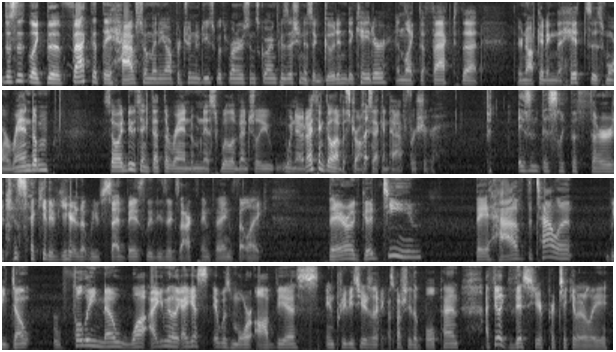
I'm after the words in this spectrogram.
does it like the fact that they have so many opportunities with runners in scoring position is a good indicator? And like the fact that they're not getting the hits is more random? So i do think that the randomness will eventually win out. I think they'll have a strong second half for sure. But isn't this like the third consecutive year that we've said basically these exact same things that like they're a good team, they have the talent, we don't fully know why. I mean, like I guess it was more obvious in previous years, like especially the bullpen. I feel like this year particularly,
